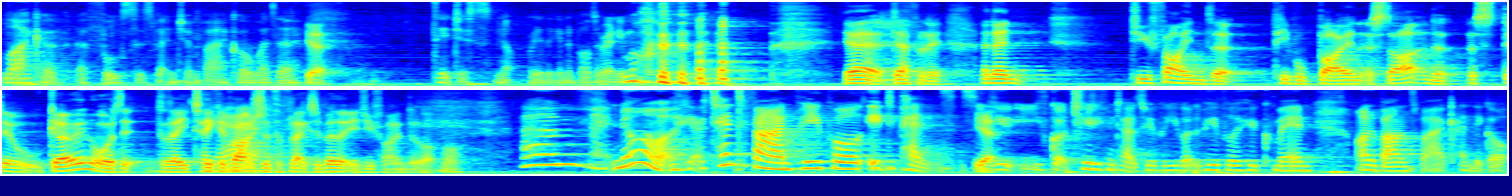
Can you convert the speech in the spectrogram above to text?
like a, a full suspension bike or whether Yeah. they're just not really going to bother anymore. Yeah, definitely. And then, do you find that people buy in at the start and are still going, or is it do they take Yeah. advantage of the flexibility? Do you find a lot more? Um, no, I tend to find people. It depends. So Yeah. you, you've got two different types of people. You've got the people who come in on a balance bike and they go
